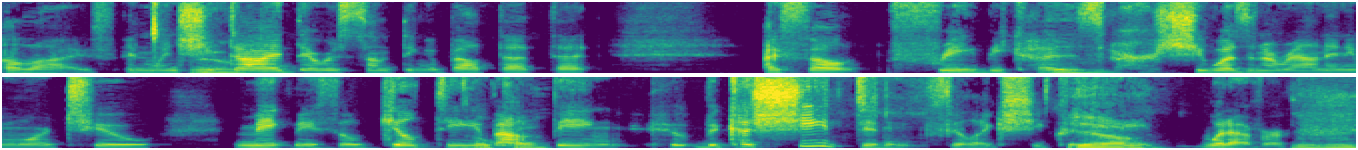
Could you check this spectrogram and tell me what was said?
alive. And when she Yeah. died, there was something about that that I felt free because Mm. her, she wasn't around anymore to make me feel guilty Okay. about being who because she didn't feel like she could Yeah. be whatever hmm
